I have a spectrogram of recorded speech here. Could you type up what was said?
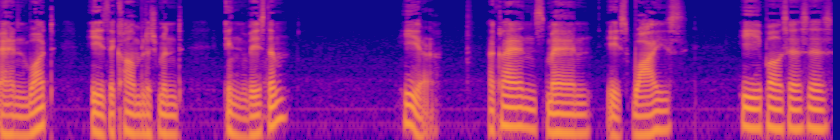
and what is accomplishment in wisdom? Here a clansman is wise. He possesses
